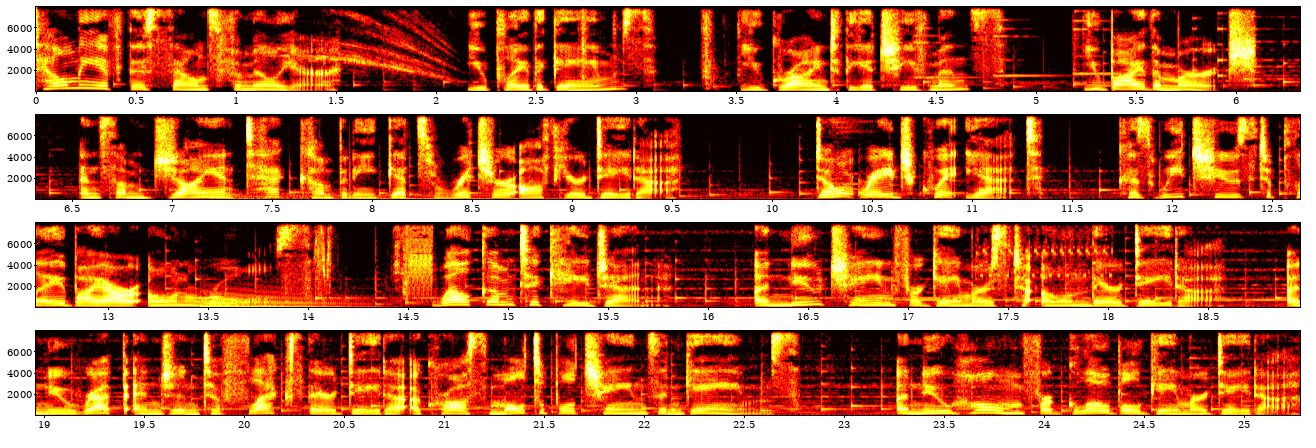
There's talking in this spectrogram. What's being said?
Tell me if this sounds familiar. You play the games, you grind the achievements, you buy the merch, and some giant tech company gets richer off your data. Don't rage quit yet, because we choose to play by our own rules. Welcome to KGen, a new chain for gamers to own their data, a new rep engine to flex their data across multiple chains and games, a new home for global gamer data.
